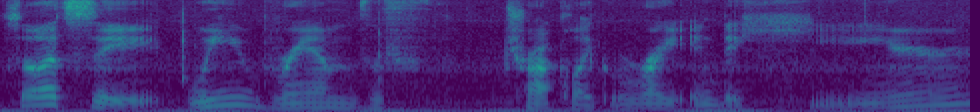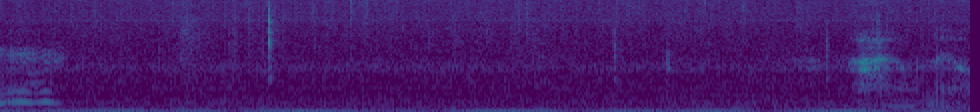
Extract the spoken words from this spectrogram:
So let's see. We rammed the truck like right into here. I don't know.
